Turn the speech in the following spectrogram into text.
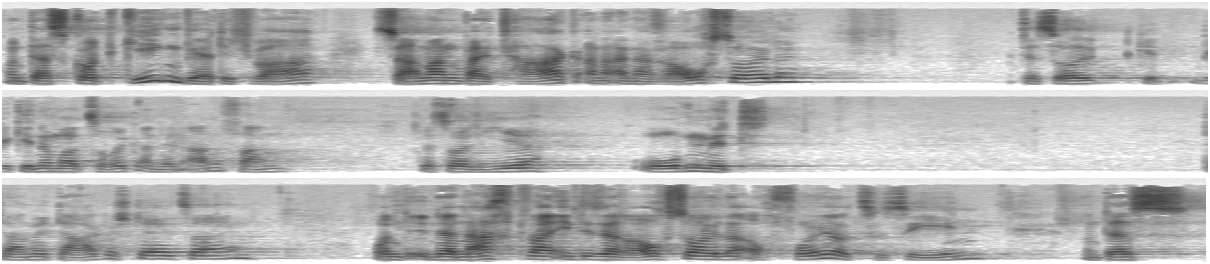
Und dass Gott gegenwärtig war, sah man bei Tag an einer Rauchsäule. Das soll, wir gehen nochmal zurück an den Anfang, das soll hier oben mit, damit dargestellt sein. Und in der Nacht war in dieser Rauchsäule auch Feuer zu sehen. Und das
